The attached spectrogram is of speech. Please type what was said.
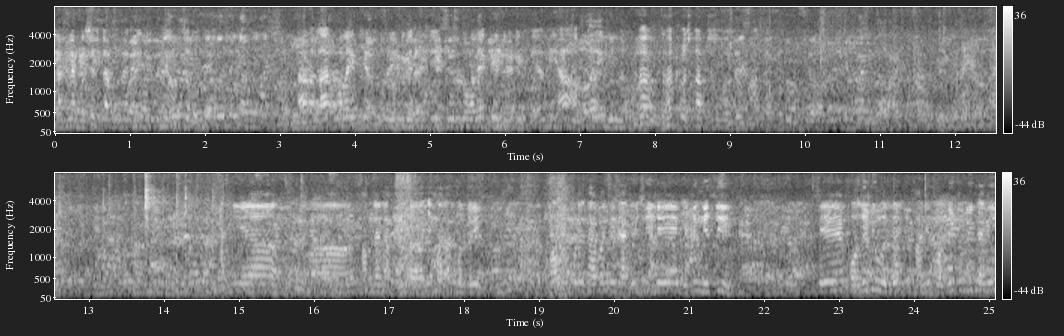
चांगल्या बसेस टाकून राहिले अडचण होते हा लाखवाला एक केस रेट घेते एक करोडवाला एक केस रेट घेते आणि हा आमचा मोठा गहन प्रश्न आमच्यासमोर आहे. माननीय अ, आपल्या नागपूर शहराचे पालकमंत्री बावनकुळे साहेबांनी त्या दिवशी जे मीटिंग घेतली ते पॉझिटिव्ह होते आणि पॉझिटिव्हली त्यांनी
